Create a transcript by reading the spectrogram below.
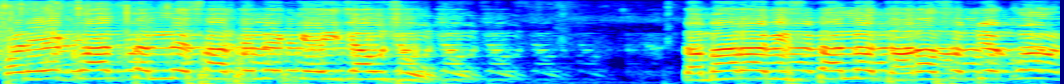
પણ એક વાત તમને સાથે મેં કહી જાઉં છું. તમારા વિસ્તારનો ધારાસભ્ય કોણ?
